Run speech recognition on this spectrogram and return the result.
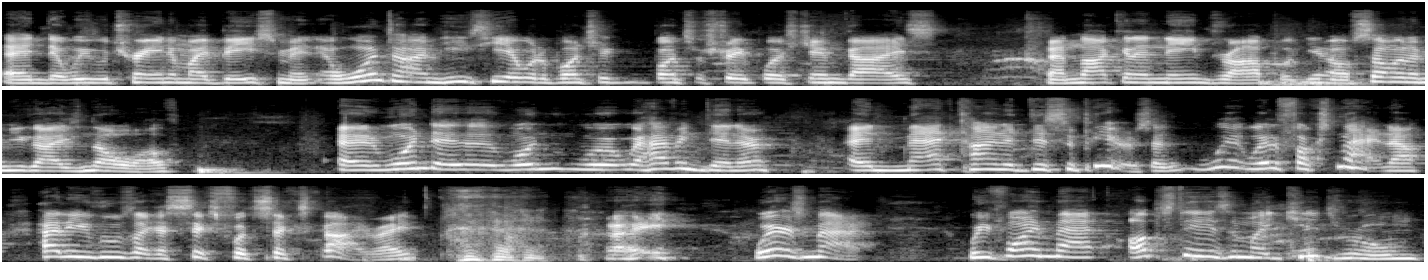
and uh, we would train in my basement. And one time, he's here with a bunch of bunch of straight push gym guys I'm not going to name drop, but you know, some of them you guys know of. And one day, when we're, we're having dinner, and Matt kind of disappears. And where, where, the fuck's Matt? Now, how do you lose like a six foot six guy, right? right? Where's Matt? We find Matt upstairs in my kid's room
